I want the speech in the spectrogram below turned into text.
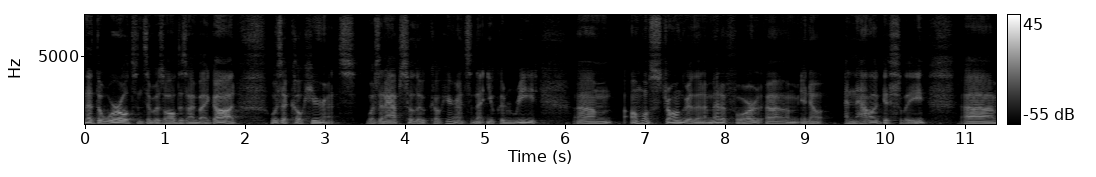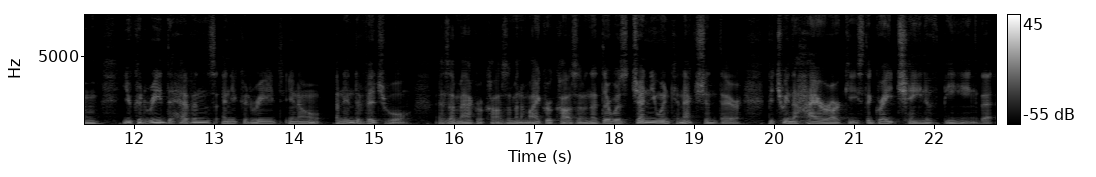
That the world, since it was all designed by God, was a coherence, was an absolute coherence, and that you could read um, almost stronger than a metaphor, um, you know, analogously, um, you could read the heavens and you could read, you know, an individual as a macrocosm and a microcosm, and that there was genuine connection there between the hierarchies, the great chain of being, that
